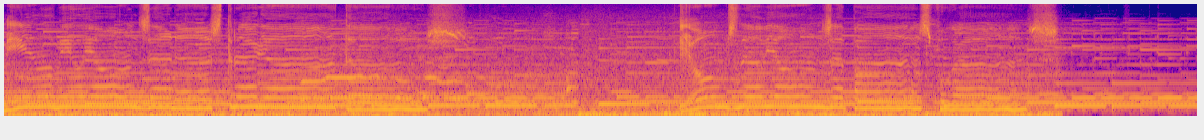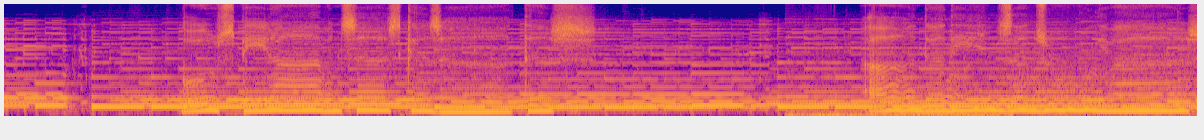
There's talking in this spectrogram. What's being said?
Mil bilions en estrelletes, llums d'avions a pas fugaç. Sospiraven ses casetes a de dins els olivars.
